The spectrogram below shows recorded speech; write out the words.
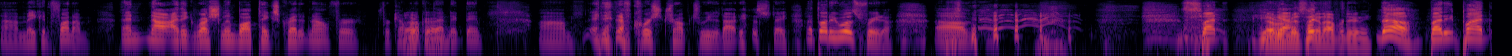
uh, making fun of him. And now I think Rush Limbaugh takes credit now for for coming okay. up with that nickname. Um, and then of course Trump tweeted out yesterday, "I thought he was Fredo." Um, but never missing but, an opportunity. No, but but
